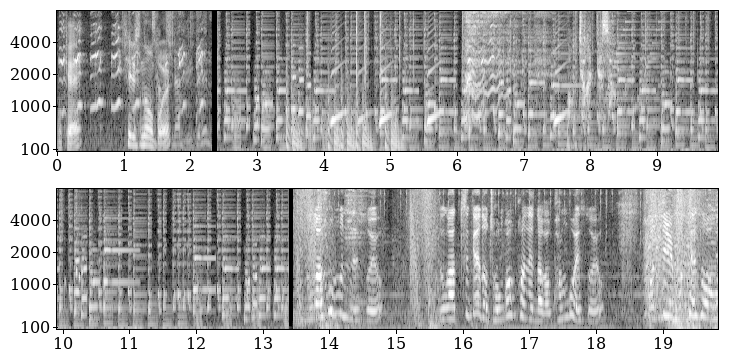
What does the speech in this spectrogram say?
오케이. 실 스노우볼 멍청한 녀석. 누가 소문냈어요? 누가 특혜도 전광판에다가 광고했어요? 원딜 못해서 오는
